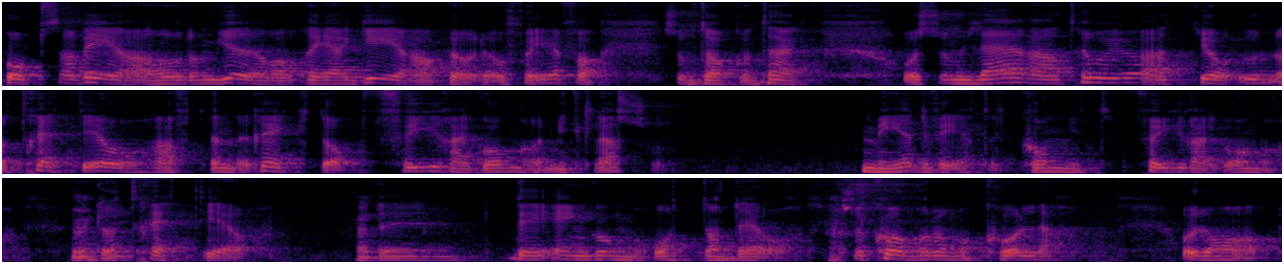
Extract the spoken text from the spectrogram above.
observerar hur de gör och reagerar på det och chefer som tar kontakt. Och som lärare tror jag att jag under 30 år haft en rektor fyra gånger i mitt klassrum. Medvetet kommit fyra gånger under 30 år. Ja, det, Det är en gång var åttonde år. Så kommer de och kollar. Och de har,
